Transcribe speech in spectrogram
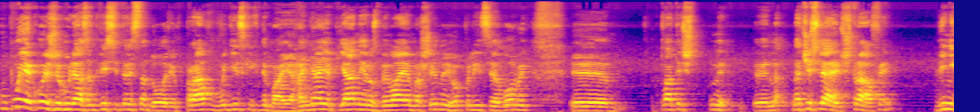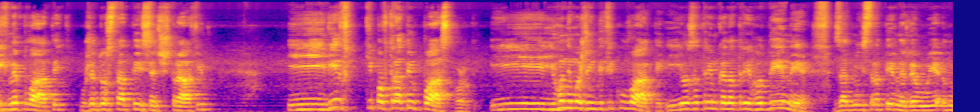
Купує якогось Жигуля за 200-300 доларів, прав водійських немає, ганяє п'яний, розбиває машину, його поліція ловить, е, платить, е, на- начисляють штрафи, він їх не платить, вже до 100 тисяч штрафів. І він типу, втратив паспорт, і його не можна ідентифікувати. І його затримка на 3 години за адміністративне для ну,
